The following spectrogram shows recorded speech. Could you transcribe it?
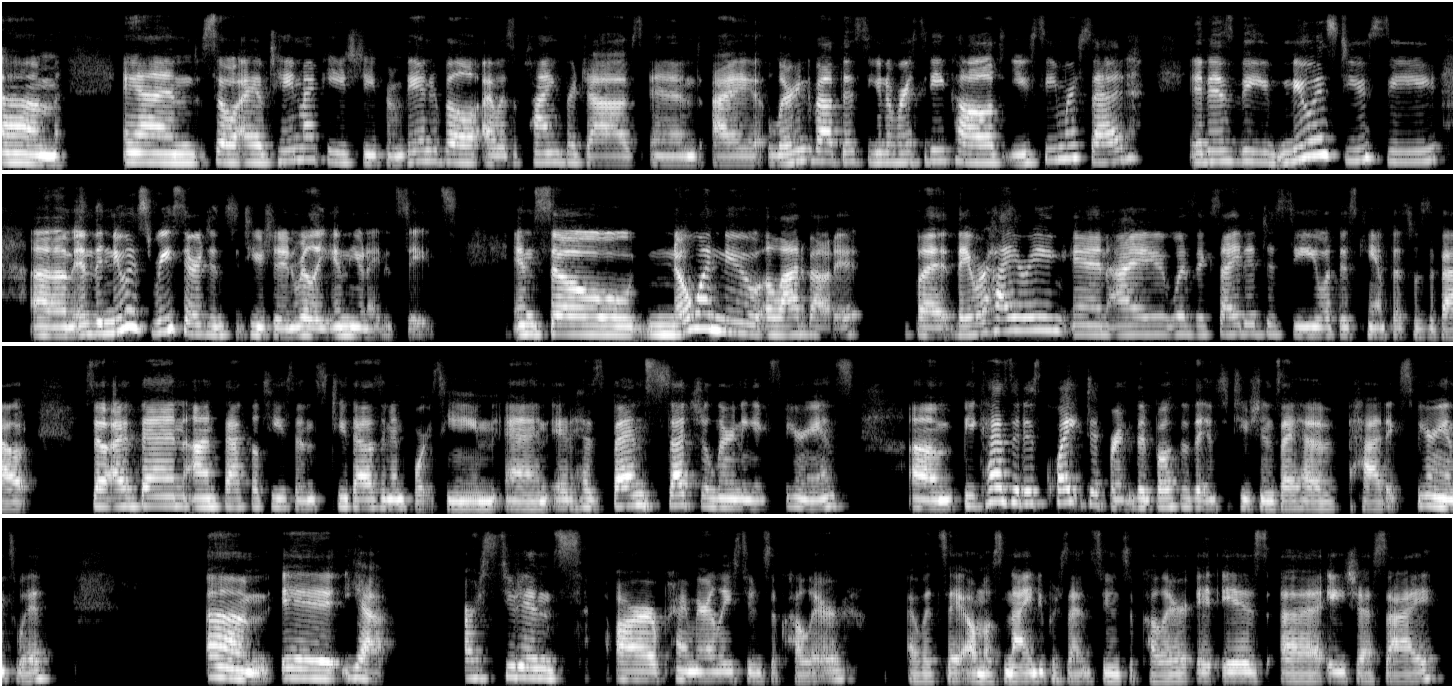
Um, and so I obtained my PhD from Vanderbilt. I was applying for jobs and I learned about this university called UC Merced. It is the newest UC um, and the newest research institution really in the United States. And so no one knew a lot about it but they were hiring and I was excited to see what this campus was about. So I've been on faculty since 2014 and it has been such a learning experience um, because it is quite different than both of the institutions I have had experience with. Um, it, yeah, our students are primarily students of color. I would say almost 90% students of color. It is a HSI,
